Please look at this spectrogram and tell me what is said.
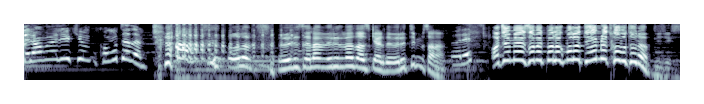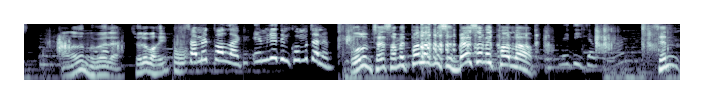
Selamünaleyküm komutanım. oğlum öyle selam verilmez askerde. Öğreteyim mi sana? Öğret. Acemi Er Samet Parlak Malatya emret komutanım. Diyeceksin. Anladın mı böyle? Söyle bakayım. Samet Pallak. Emredin komutanım. Oğlum sen Samet Parlak mısın? Ben Samet Parlak'ım. Ne diyeceğim ben? Sen,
